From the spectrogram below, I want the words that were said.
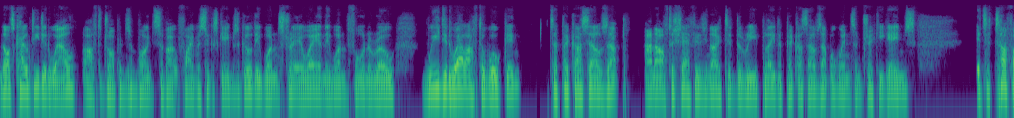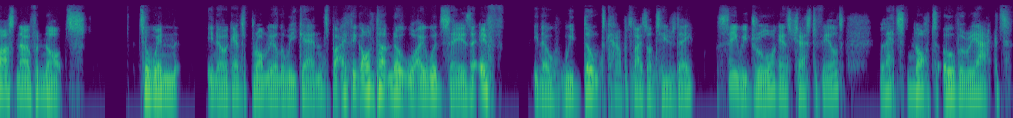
Notts County did well after dropping some points about five or six games ago. They won straight away and they won four in a row. We did well after Woking to pick ourselves up, and after Sheffield United, the replay to pick ourselves up and win some tricky games it's a tough ask now for Notts to win, you know, against Bromley on the weekend. But I think on that note, what I would say is that if, you know, we don't capitalise on Tuesday, say we draw against Chesterfield, let's not overreact.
